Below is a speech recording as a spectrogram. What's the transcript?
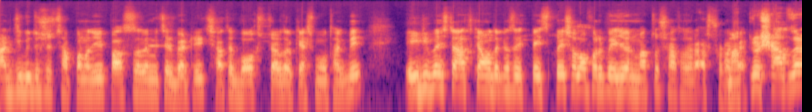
আট জিবি দুশো ছাপ্পান্ন জিবি পাঁচ হাজার এমএচের ব্যাটারির সাথে বক্স চার্জার ক্যাশমো থাকবে। এই ডিভাইসটা আজকে আমাদের কাছে একটা স্পেশাল অফার পেয়ে যাবেন মাত্র সাত হাজার আটশো টাকা মাত্র সাত হাজার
